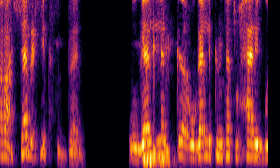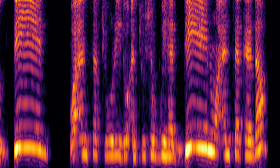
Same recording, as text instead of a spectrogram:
راه شابع فيك سبان. وقال لك وقال لك أنت تحارب الدين وأنت تريد أن تشوه الدين وأنت كذا.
